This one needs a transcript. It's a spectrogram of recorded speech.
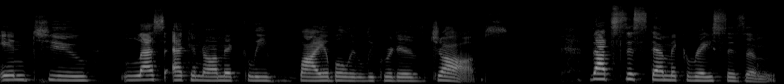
into less economically viable and lucrative jobs. That's systemic racism.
